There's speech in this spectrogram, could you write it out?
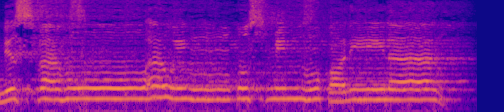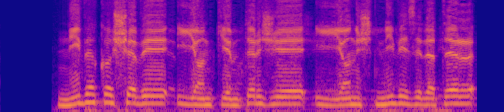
نصفه أو انقص منه قليلا. نیوکا شوه یان کمتر جه یانش نیوه زیدتر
